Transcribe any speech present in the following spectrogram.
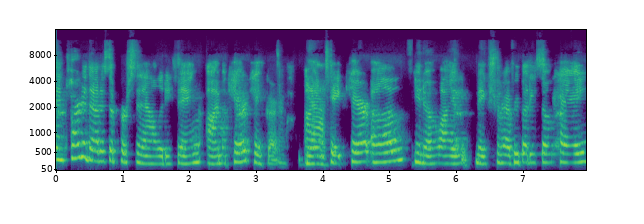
and part of that is a personality thing. I'm a caretaker. Yeah. I take care of, you know, I make sure everybody's okay.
